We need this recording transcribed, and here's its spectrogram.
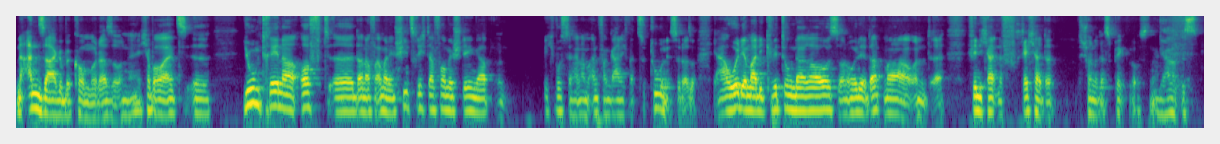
eine Ansage bekommen oder so. Ne? Ich habe auch als äh, Jugendtrainer oft äh, dann auf einmal den Schiedsrichter vor mir stehen gehabt und ich wusste dann am Anfang gar nicht, was zu tun ist oder so. Ja, hol dir mal die Quittung da raus und hol dir das mal und äh, finde ich halt eine Frechheit, das ist schon respektlos. Ne? Ja, das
